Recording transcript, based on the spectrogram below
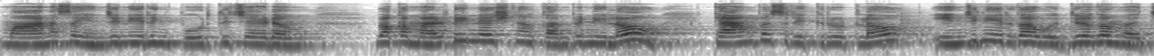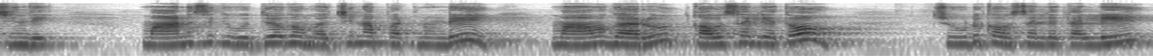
మానస ఇంజనీరింగ్ పూర్తి చేయడం ఒక మల్టీనేషనల్ కంపెనీలో క్యాంపస్ రిక్రూట్లో ఇంజనీర్గా ఉద్యోగం వచ్చింది. మానసికి ఉద్యోగం వచ్చినప్పటి నుండి మామగారు కౌసల్యతో చూడు కౌసల్య తల్లి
